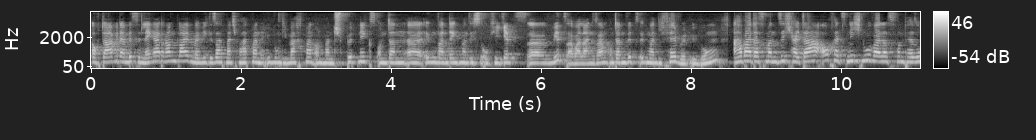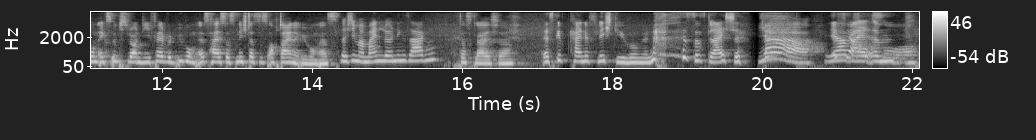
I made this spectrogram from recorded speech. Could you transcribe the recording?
auch da wieder ein bisschen länger dranbleiben, weil wie gesagt, manchmal hat man eine Übung, die macht man und man spürt nichts und dann äh, irgendwann denkt man sich so, okay, jetzt äh, wird's aber langsam und dann wird's irgendwann die Favorite-Übung. Aber dass man sich halt da auch jetzt nicht nur, weil das von Person XY die Favorite-Übung ist, heißt das nicht, dass es auch deine Übung ist. Soll ich dir mal mein Learning sagen? Das Gleiche. Es gibt keine Pflichtübungen. ist das Gleiche. Ja, Ja, ist ja weil, auch ähm, so.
